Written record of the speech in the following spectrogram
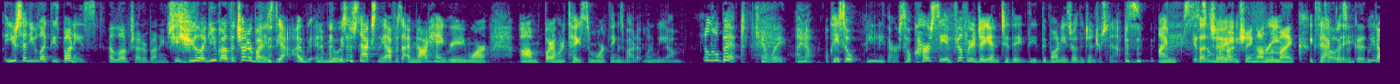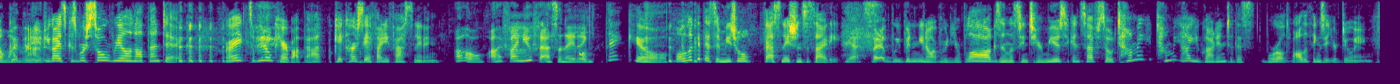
you said you like these bunnies. I love cheddar bunnies. You're like, you got the cheddar bunnies. Yeah. I, and we always have snacks in the office. I'm not hangry anymore. Um, but I'm going to tell you some more things about it when we, um, in a little bit. Can't wait. I know. Okay, so me neither. So Carsie, and feel free to dig into the, the, the bunnies or the ginger snaps. I'm such some a crunching on the mic. Exactly. good- we don't mind that, read. you guys, because we're so real and authentic, right? So we don't care about that. Okay, Carsie, I find you fascinating. Oh, I find you fascinating. Oh, thank you. Well, look at this, a mutual fascination society. Yes. But we've been, you know, I've reading your blogs and listening to your music and stuff. So tell me, tell me how you got into this world of all the things that you're doing.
